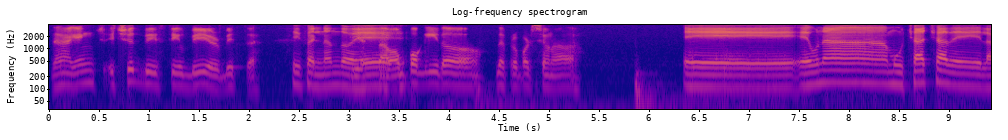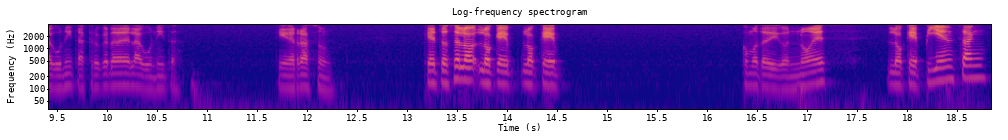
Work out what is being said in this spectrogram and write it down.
then again, it should be still beer, ¿viste? Sí, Fernando, y estaba un poquito desproporcionada. Eh, es una muchacha de Lagunitas, creo que era de Lagunitas. Tienes razón. Que entonces lo, lo que, lo que, como te digo, no es lo que piensan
